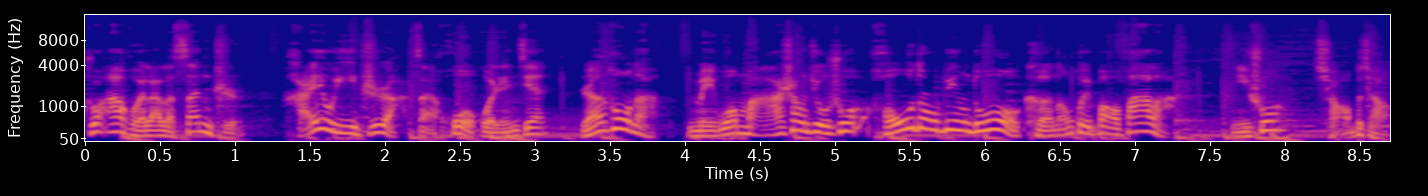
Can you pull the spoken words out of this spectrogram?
抓回来了三只。还有一只啊，在祸祸人间。然后呢，美国马上就说猴痘病毒可能会爆发了。你说巧不巧？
